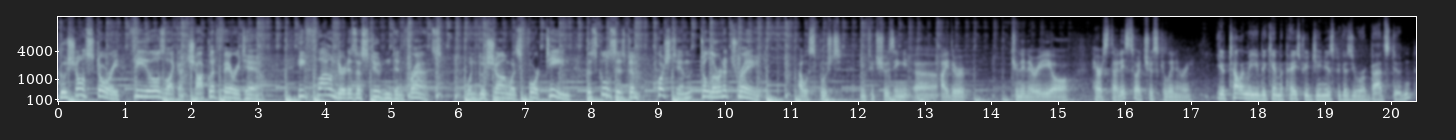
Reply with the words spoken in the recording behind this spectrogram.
Guichon's story feels like a chocolate fairy tale. He floundered as a student in France. When Guichon was 14, the school system pushed him to learn a trade. I was pushed into choosing uh, either culinary or hairstylist, so I chose culinary. You're telling me you became a pastry genius because you were a bad student?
